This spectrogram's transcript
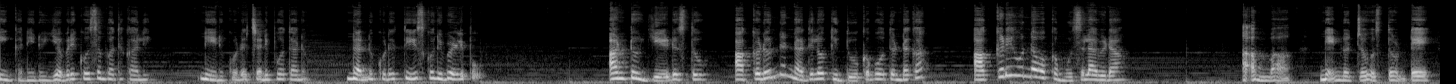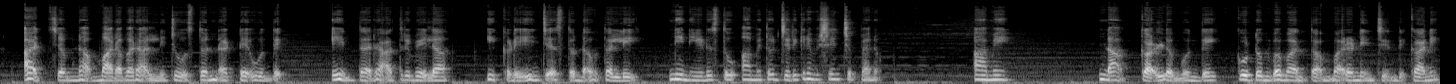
ఇంక నేను ఎవరి కోసం బతకాలి? నేను కూడా చనిపోతాను. నన్ను కూడా తీసుకుని వెళ్ళిపో. అంటూ ఏడుస్తూ అక్కడున్న నదిలోకి దూకబోతుండగా అక్కడే ఉన్న ఒక ముసలావిడ అమ్మా నిన్ను చూస్తుంటే అచ్చం నా మరమరాల్ని చూస్తున్నట్టే ఉంది. ఇంత రాత్రి వేళ ఇక్కడ ఏం చేస్తున్నావు తల్లి? నేను ఏడుస్తూ ఆమెతో జరిగిన విషయం చెప్పాను. ఆమె నా కళ్ళ ముందే కుటుంబం అంతా మరణించింది కానీ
